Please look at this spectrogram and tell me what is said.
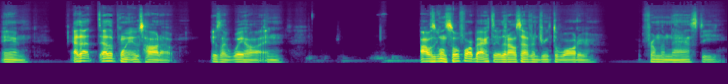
and at that at that point it was hot out. It was like way hot, and I was going so far back there that I was having to drink the water from the nasty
